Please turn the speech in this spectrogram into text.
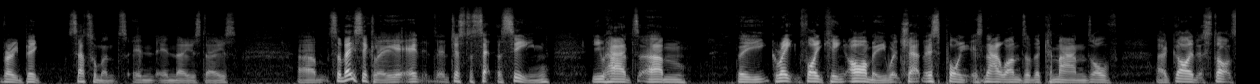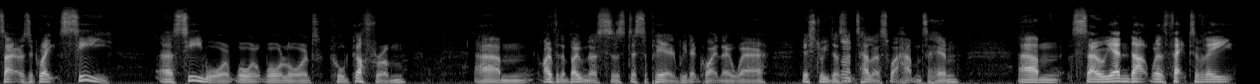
very big settlement in in those days. Um, so basically, it, it, just to set the scene, you had um, the great Viking army, which at this point is now under the command of a guy that starts out as a great sea uh, sea war, war, warlord called Guthrum. Um, Ivar the Boneless has disappeared, we don't quite know where. History doesn't tell us what happened to him. Um, so we end up with effectively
